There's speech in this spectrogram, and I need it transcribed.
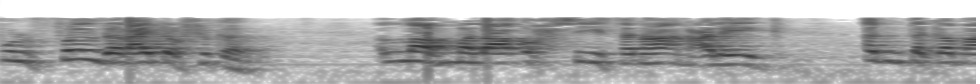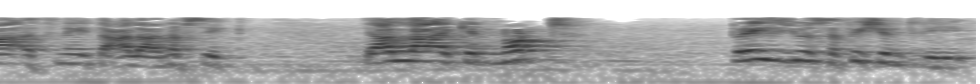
fulfill the right of shukr. Allahumma la uhsi alayk, anta kama athnayta ala nafsik. Ya Allah, I cannot praise you sufficiently.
